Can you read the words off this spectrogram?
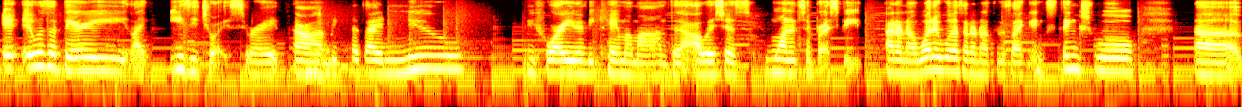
It, it was a very like easy choice right? Um mm-hmm. because i knew before i even became a mom that i always just wanted to breastfeed. I don't know what it was. I don't know if it was like instinctual uh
